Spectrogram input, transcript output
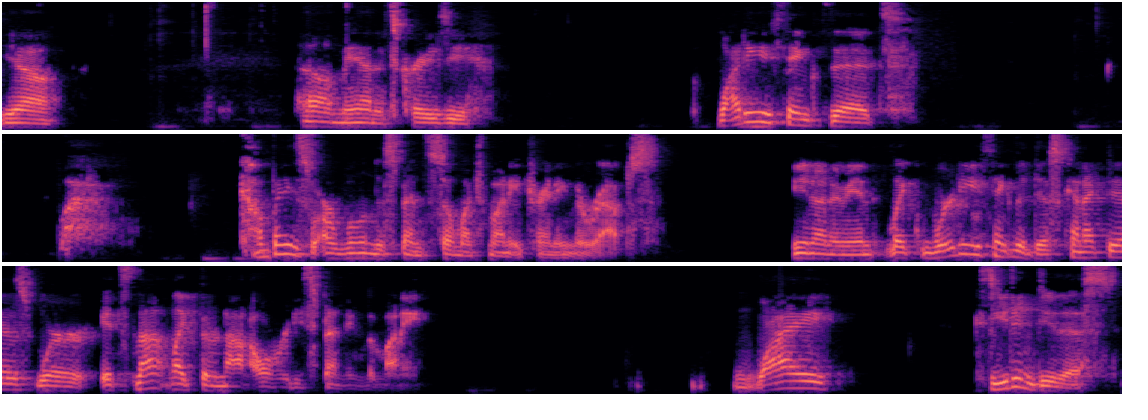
Yeah. Oh man, it's crazy. Why do you think that companies are willing to spend so much money training their reps? You know what I mean? Like, where do you think the disconnect is where it's not like they're not already spending the money? Why? Because you didn't do this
